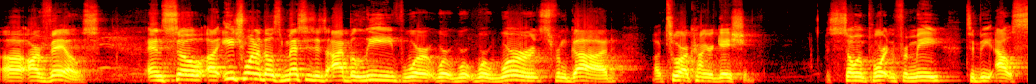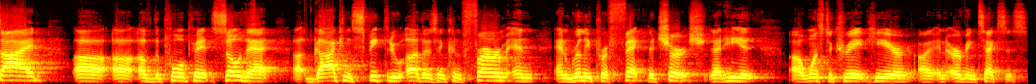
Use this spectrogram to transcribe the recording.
uh, our veils. And so uh, each one of those messages, I believe, were, were, were words from God uh, to our congregation. It's so important for me to be outside uh, of the pulpit so that God can speak through others and confirm and, and really perfect the church that He wants to create here in Irving, Texas.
